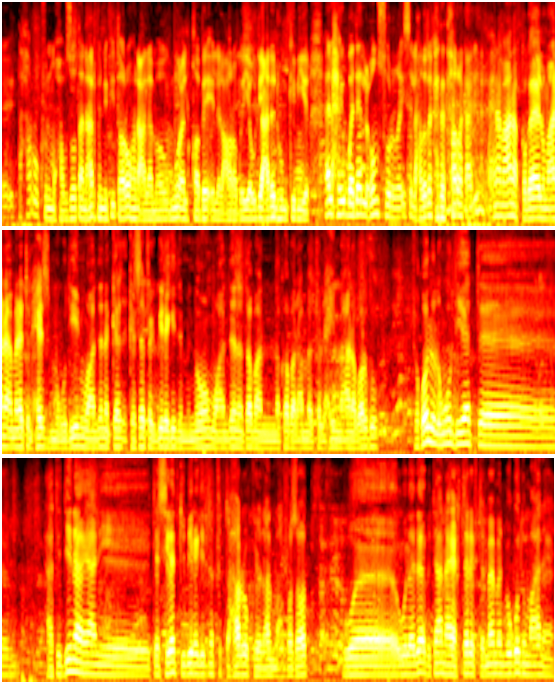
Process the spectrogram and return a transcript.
التحرك في المحافظات أنا عارف إن في تراهن على مجموع القبائل العربية ودي عددهم كبير. هل هيبقى ده العنصر الرئيسي اللي حضرتك هتتحرك عليه؟ إحنا معانا القبائل ومعانا أمانات الحزب موجودين وعندنا كثافة كبيرة جدا منهم وعندنا طبعا النقابة العامة الفلاحين معانا برضو. فكل الأمور ديت آه، هتدينا يعني تسهيلات كبيرة جدا في التحرك على المحافظات والأداء بتاعنا هيختلف تماما بوجودهم معانا يعني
